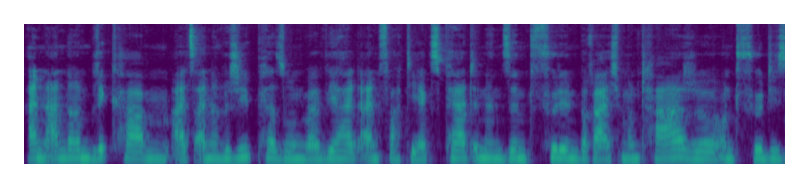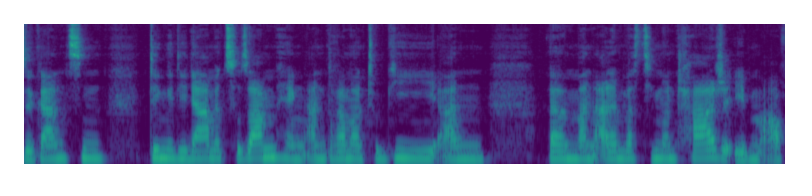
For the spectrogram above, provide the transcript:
einen anderen Blick haben als eine Regieperson, weil wir halt einfach die Expertinnen sind für den Bereich Montage und für diese ganzen Dinge, die damit zusammenhängen, an Dramaturgie, an, ähm, an allem, was die Montage eben auch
